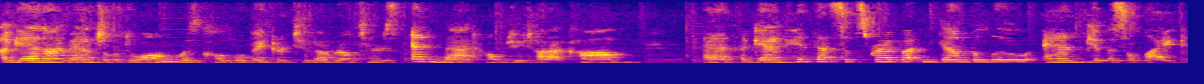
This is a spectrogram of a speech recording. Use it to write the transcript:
Again, I'm Angela Duong with Coldwell Banker Tuga Realtors and MadHomesUtah.com. And again, hit that subscribe button down below and give us a like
